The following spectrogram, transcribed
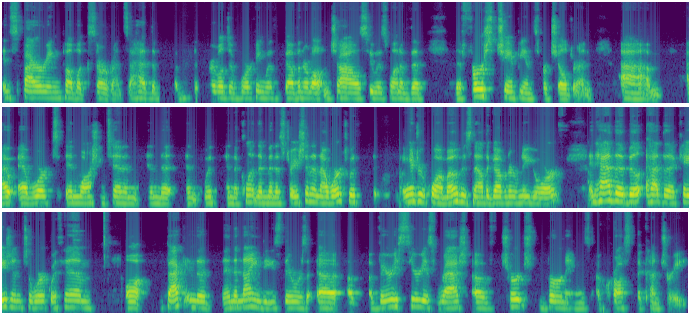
inspiring public servants. I had the, the, privilege of working with Governor Lawton Chiles, who was one of the the first champions for children. Um, I, I, worked in Washington and in, in the in, with in the Clinton administration, and I worked with Andrew Cuomo, who's now the governor of New York, and had the had the occasion to work with him uh, back in the in the 90s there was a, a, a very serious rash of church burnings across the country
